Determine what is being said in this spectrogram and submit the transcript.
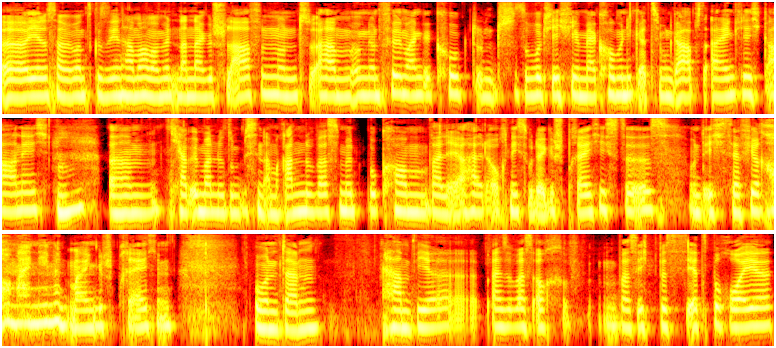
äh, jedes Mal, wenn wir uns gesehen haben, haben wir miteinander geschlafen und haben irgendeinen Film angeguckt und so wirklich viel mehr Kommunikation gab es eigentlich gar nicht. Mhm. Ähm, ich habe immer nur so ein bisschen am Rande was mitbekommen, weil er halt auch nicht so der Gesprächigste ist und ich sehr viel Raum einnehme mit meinen Gesprächen. Und dann haben wir, also was auch, was ich bis jetzt bereue,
